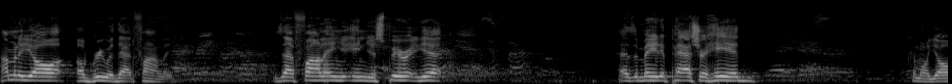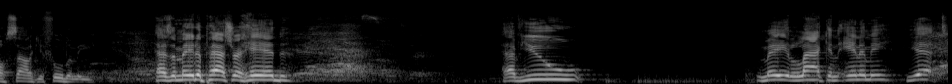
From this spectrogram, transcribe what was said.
How many of y'all agree with that finally? Is that finally in your, in your spirit yet? Has it made it past your head? Come on, y'all sound like you're fooling me. Has it made it past your head? Have you made lack an enemy yet?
